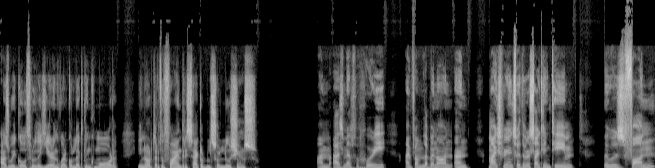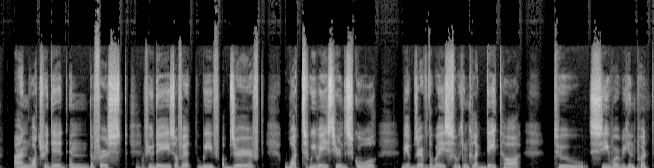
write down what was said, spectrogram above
as we go through the year and we're collecting more in order to find recyclable solutions. I'm Asma Fahouri. I'm from Lebanon, and my experience with the recycling team, it was fun. And what we did in the first few days of it, we've observed what we waste here in the school. We observe the waste so we can collect data to see where we can put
